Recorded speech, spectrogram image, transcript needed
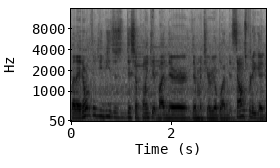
but I don't think you'd be just disappointed by their their material blend. It sounds pretty good.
